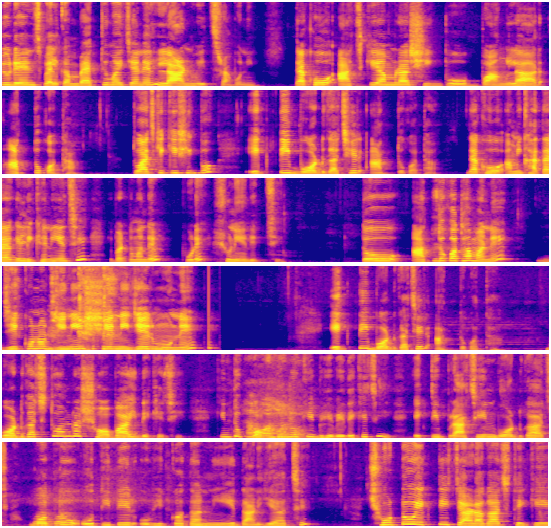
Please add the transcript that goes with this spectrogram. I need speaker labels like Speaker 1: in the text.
Speaker 1: Students, welcome back to my channel learn with Shrabani. দেখো, আজকে আমরা শিখব বাংলার আত্মকথা। তো আজকে কি শিখব? একটি বটগাছের আত্মকথা। দেখো, আমি খাতায় আগে লিখে নিয়েছি, এবার তোমাদের পড়ে শুনিয়ে দিচ্ছি। তো আত্মকথা মানে যে কোনো জিনিস সে নিজের মনে একটি বটগাছের আত্মকথা। বটগাছ তো আমরা সবাই দেখেছি। কিন্তু
Speaker 2: হ্যাঁ, হ্যাঁ,
Speaker 1: কখনো কি ভেবে দেখেছি? একটি প্রাচীন বটগাছ কত অতীতের অভিজ্ঞতা নিয়ে দাঁড়িয়ে আছে? ছোট একটি চারা গাছ থেকে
